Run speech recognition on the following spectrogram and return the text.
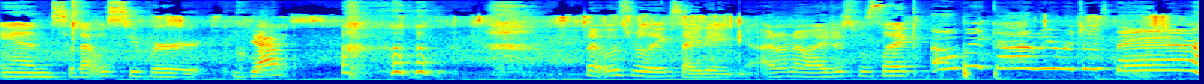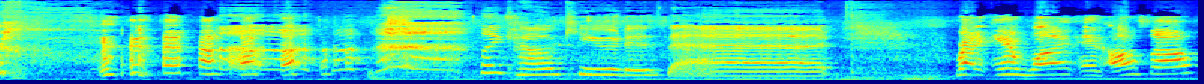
And so that was super cool. Yes. that was really exciting. I don't know. I just was like, oh my god, we were just there. like, how cute is that? Right, and one, and also,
